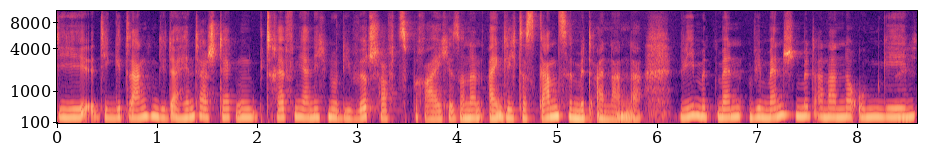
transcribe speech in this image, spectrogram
die, die Gedanken, die dahinter stecken, betreffen ja nicht nur die Wirtschaftsbereiche, sondern eigentlich das ganze Miteinander. Wie, mit Men wie Menschen miteinander umgehen,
